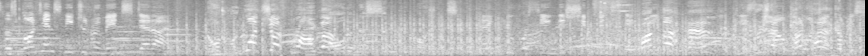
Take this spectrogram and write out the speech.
Unloading. Those contents need to remain sterile. Don't worry. What's your Take problem? all the necessary precautions. Thank you for seeing this shipment safely. What the hell? At least We now should we cut won't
